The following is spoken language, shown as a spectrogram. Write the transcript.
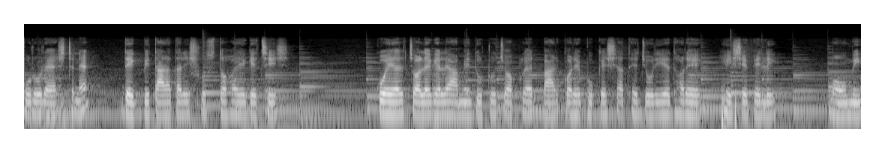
পুরো রেস্ট নে, দেখবি তাড়াতাড়ি সুস্থ হয়ে গেছিস। কোয়েল চলে গেলে আমি দুটো চকলেট বার করে বুকের সাথে জড়িয়ে ধরে হেসে ফেলি, মৌমি,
